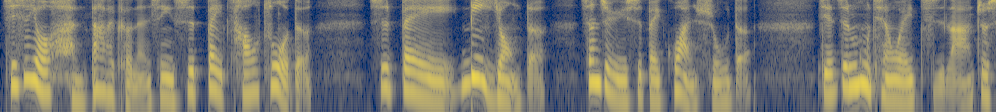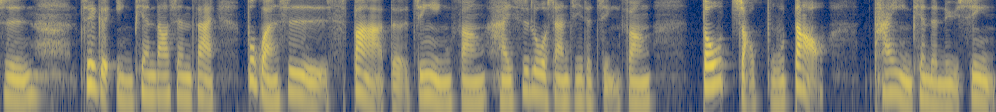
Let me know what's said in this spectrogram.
其实有很大的可能性是被操作的，是被利用的。甚至于是被灌输的。截至目前为止啦，就是 这个影片到现在，不管是 SPA 的经营方还是洛杉矶的警方，都找不到拍影片的女性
